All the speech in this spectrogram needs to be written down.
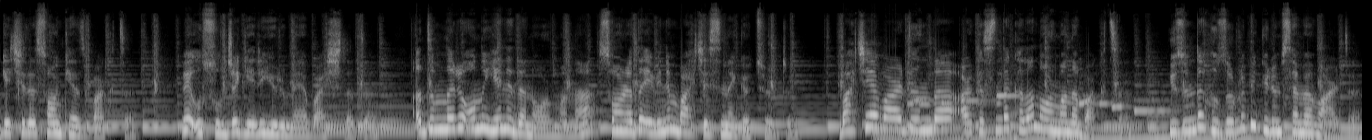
geçide son kez baktı ve usulca geri yürümeye başladı. Adımları onu yeniden ormana, sonra da evinin bahçesine götürdü. Bahçeye vardığında arkasında kalan ormana baktı. Yüzünde huzurlu bir gülümseme vardı.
